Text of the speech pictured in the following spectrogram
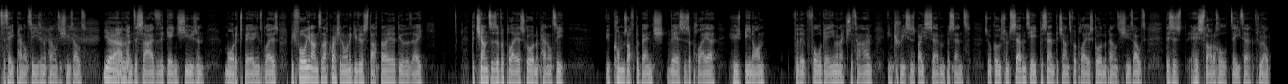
to take penalties in a penalty shootout. Yeah. And, and decided against using more experienced players. Before you answer that question, I want to give you a stat that I heard the other day. The chances of a player scoring a penalty who comes off the bench versus a player who's been on for the full game and extra time increases by 7%. So it goes from 78% the chance for a player scoring a penalty shootout. This is historical data throughout,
